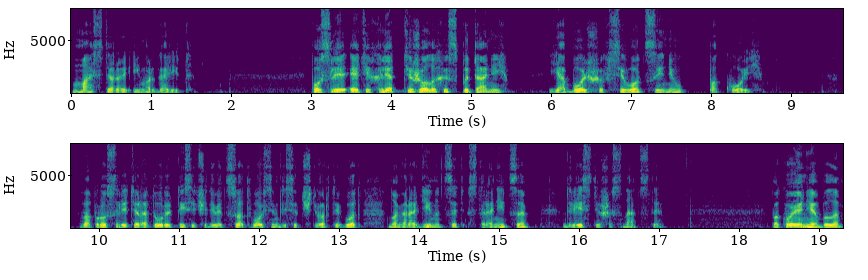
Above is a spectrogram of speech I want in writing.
«Мастера и Маргарит». После этих лет тяжелых испытаний я больше всего ценю покой. Вопросы литературы, 1984 год, номер 11, страница 216. Покоя не было.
